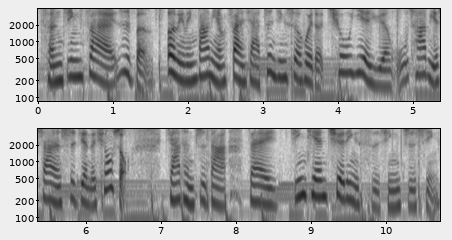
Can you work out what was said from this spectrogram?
曾经在日本二零零八年犯下震惊社会的秋叶原无差别杀人事件的凶手加藤智大，在今天确定死刑执行，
